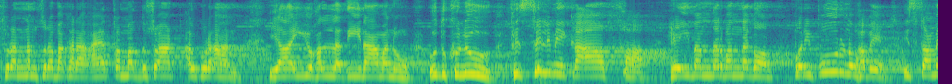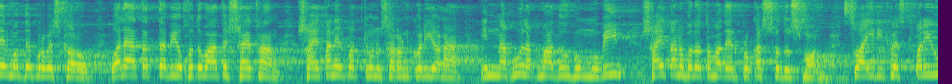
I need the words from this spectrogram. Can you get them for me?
সুরান নাম, সুরা বাকারা, আয়াত নম্বর দুশো আট আল কোরআন ইয়া উদখুলু ফিসিলমি কাফা হে বান্দার বান্দাগণ, পরিপূর্ণভাবে ইসলামের মধ্যে প্রবেশ করো। ওয়ালা তাত্তাবি খুতুবাতে শয়তান। শয়তানের পথকে অনুসরণ করিও না। ইন্নাহু লাকুম আদুহুম মুবিন। শয়তান হলো তোমাদের প্রকাশ্য দুশ্মন। So I request for you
